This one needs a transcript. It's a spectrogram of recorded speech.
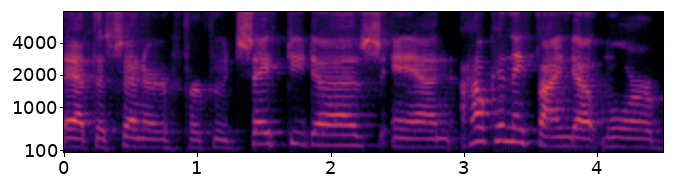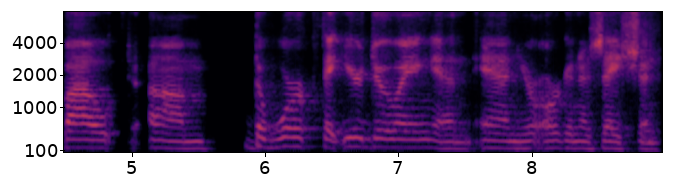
that the Center for Food Safety does. And how can they find out more about um, the work that you're doing and, and your organization?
